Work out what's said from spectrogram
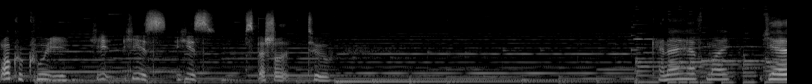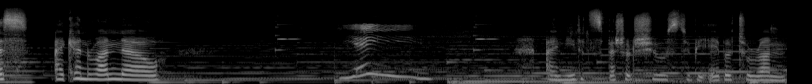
Or Kukui. He he's he's special too. Can I have my Yes, I can run now. Yay! I needed special shoes to be able to run.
